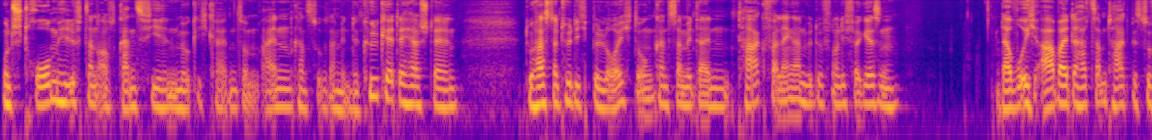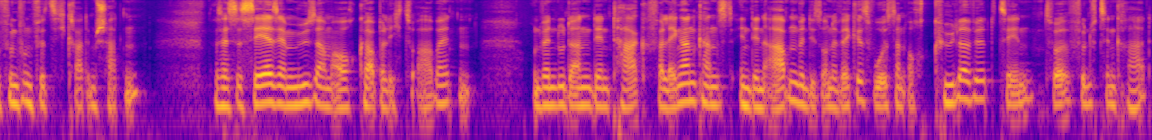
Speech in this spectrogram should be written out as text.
Und Strom hilft dann auf ganz vielen Möglichkeiten. Zum einen kannst du damit eine Kühlkette herstellen. Du hast natürlich Beleuchtung, kannst damit deinen Tag verlängern. Wir dürfen noch nicht vergessen, da wo ich arbeite, hat es am Tag bis zu 45 Grad im Schatten. Das heißt, es ist sehr, sehr mühsam auch körperlich zu arbeiten. Und wenn du dann den Tag verlängern kannst in den Abend, wenn die Sonne weg ist, wo es dann auch kühler wird, 10, 12, 15 Grad,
